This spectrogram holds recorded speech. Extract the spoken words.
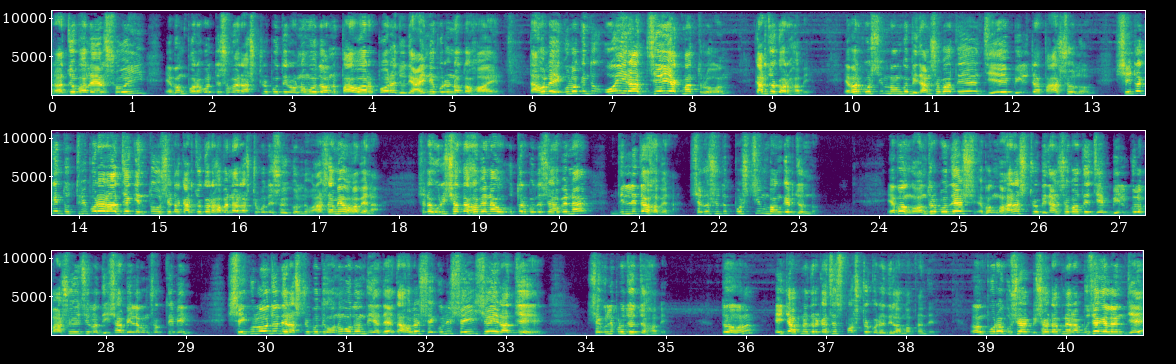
রাজ্যপালের সই এবং পরবর্তী সময় রাষ্ট্রপতির অনুমোদন পাওয়ার পরে যদি আইনে পরিণত হয়, তাহলে এগুলো কিন্তু ওই রাজ্যেই একমাত্র কার্যকর হবে। এবার পশ্চিমবঙ্গ বিধানসভাতে যে বিলটা পাশ হলো, সেটা কিন্তু ত্রিপুরা রাজ্যে কিন্তু সেটা কার্যকর হবে না, রাষ্ট্রপতি সই করলেও। আসামেও হবে না। সেটা উড়িষ্যাতে হবে না, উত্তরপ্রদেশে হবে না দিল্লিতেও হবে না। সেটা শুধু পশ্চিমবঙ্গের জন্য। এবং অন্ধ্রপ্রদেশ এবং মহারাষ্ট্র বিধানসভাতে যে বিলগুলো পাশ হয়েছিল, দিশা বিল এবং শক্তি বিল সেগুলো যদি রাষ্ট্রপতি অনুমোদন দিয়ে দেয়, তাহলে সেগুলি সেই সেই রাজ্যে সেগুলি প্রযোজ্য হবে। তো এইটা আপনাদের কাছে স্পষ্ট করে দিলাম আপনাদের। এবং পুরো বিষয় বিষয়টা আপনারা বুঝে গেলেন যে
